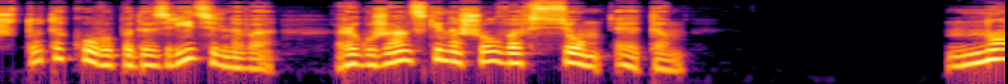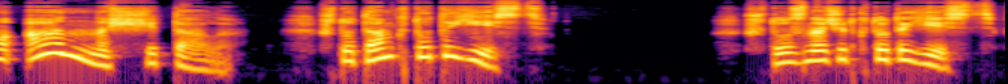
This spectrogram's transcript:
что такого подозрительного Рогужанский нашел во всем этом? Но Анна считала, что там кто-то есть. «Что значит «кто-то есть»?»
